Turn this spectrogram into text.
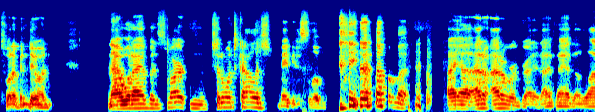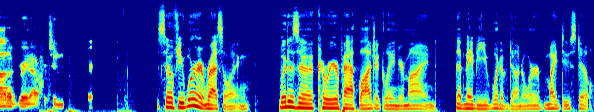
that's what I've been doing. Now, would I have been smart and should have went to college? Maybe just a little bit, you know, but I, uh, I don't, I don't regret it. I've had a lot of great opportunities. So if you weren't wrestling, what is a career path logically in your mind that maybe you would have done or might do still?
